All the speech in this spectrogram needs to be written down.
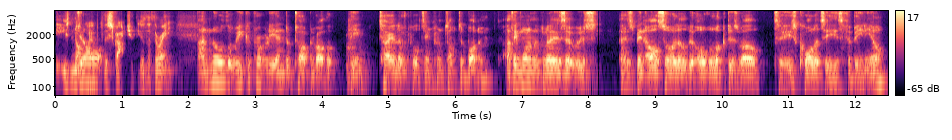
he's not Do you know quite up what? to the scratch of the other three. I know that we could probably end up talking about the, the entire Liverpool team from top to bottom. I think one of the players that was has been also a little bit overlooked as well to his quality is Fabinho.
